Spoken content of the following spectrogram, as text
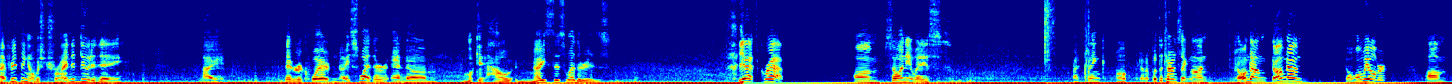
Everything I was trying to do today, I it required nice weather and um look at how nice this weather is. Yeah, it's crap. Um, so anyways, I think oh I gotta put the turn signal on. Calm down, calm down. Don't hold me over. Um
